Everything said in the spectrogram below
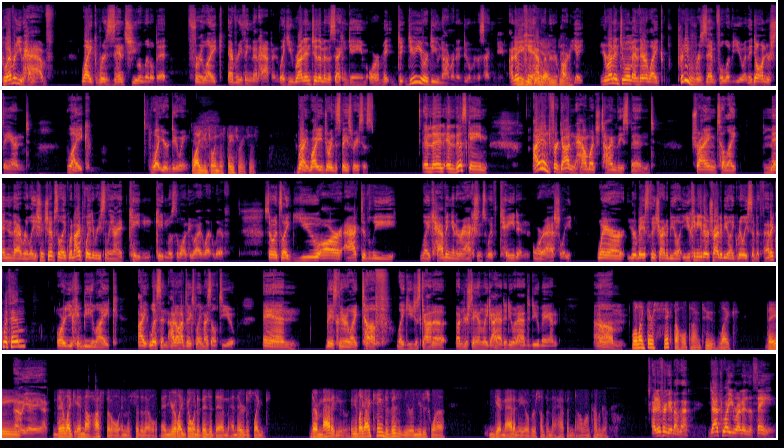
Whoever you have, like resents you a little bit for like everything that happened. Like you run into them in the second game, or do, do you or do you not run into them in the second game? I know you can't have yeah, them in your party. Yeah, you run into them and they're like pretty resentful of you, and they don't understand like what you're doing. Why you joined the space races? Right. Why you joined the space races? And then in this game, I had forgotten how much time they spend trying to like mend that relationship. So like when I played it recently, I had Kaidan. Kaidan was the one who I let live. So it's like you are actively like having interactions with Kaidan or Ashley where you're basically trying to be like you can either try to be like really sympathetic with him or you can be like I listen, I don't have to explain myself to you. And basically are like tough, like you just got to understand like I had to do what I had to do, man. Um. Well, like they're sick the whole time too. Like they. Oh yeah, yeah, yeah. They're like in the hospital in the Citadel, and you're like going to visit them, and they're just like, they're mad at you, and you're like, I came to visit you, and you just want to get mad at me over something that happened a long time ago. I did forget about that. That's why you run into Thane,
